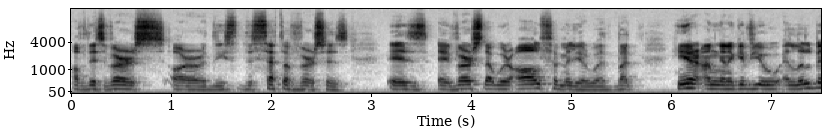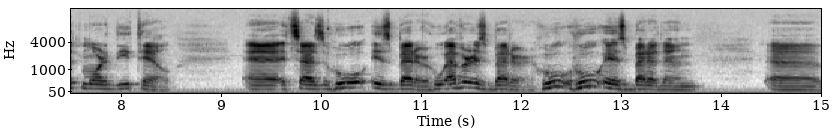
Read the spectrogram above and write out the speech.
of this verse or this, this set of verses is a verse that we're all familiar with, but here I'm going to give you a little bit more detail. Uh, it says who is better? Whoever is better who who is better than uh,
